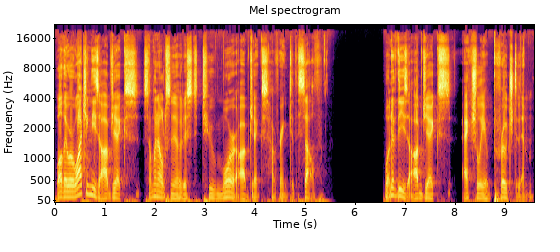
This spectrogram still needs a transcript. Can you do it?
While they were watching these objects, someone else noticed two more objects hovering to the south. One of these objects actually approached them.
